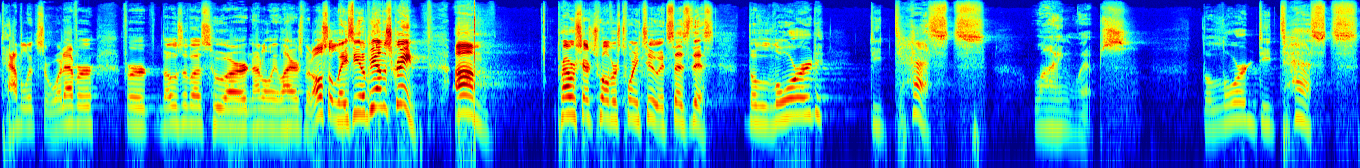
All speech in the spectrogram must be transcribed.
tablets or whatever, for those of us who are not only liars but also lazy, it'll be on the screen. Um, Proverbs chapter 12, verse 22, it says this The Lord detests lying lips. The Lord detests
